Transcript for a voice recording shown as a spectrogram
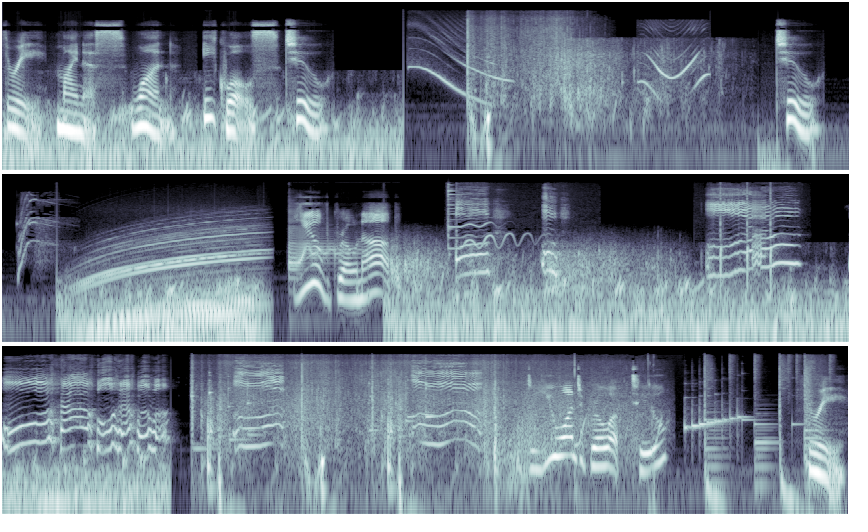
Three minus one equals two. Two. You've grown up. Do you want to grow up too? Three.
